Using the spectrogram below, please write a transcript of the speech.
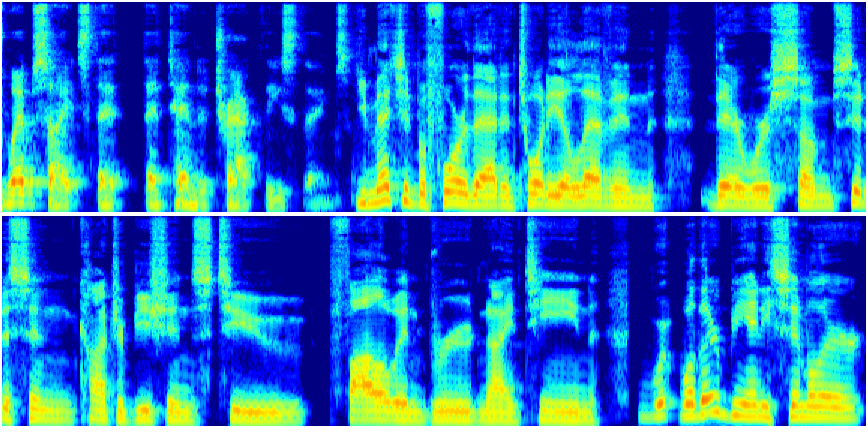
websites that that tend to track these things. You mentioned before that in 2011 there were some citizen contributions to follow in Brood 19. W- will there be any similar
